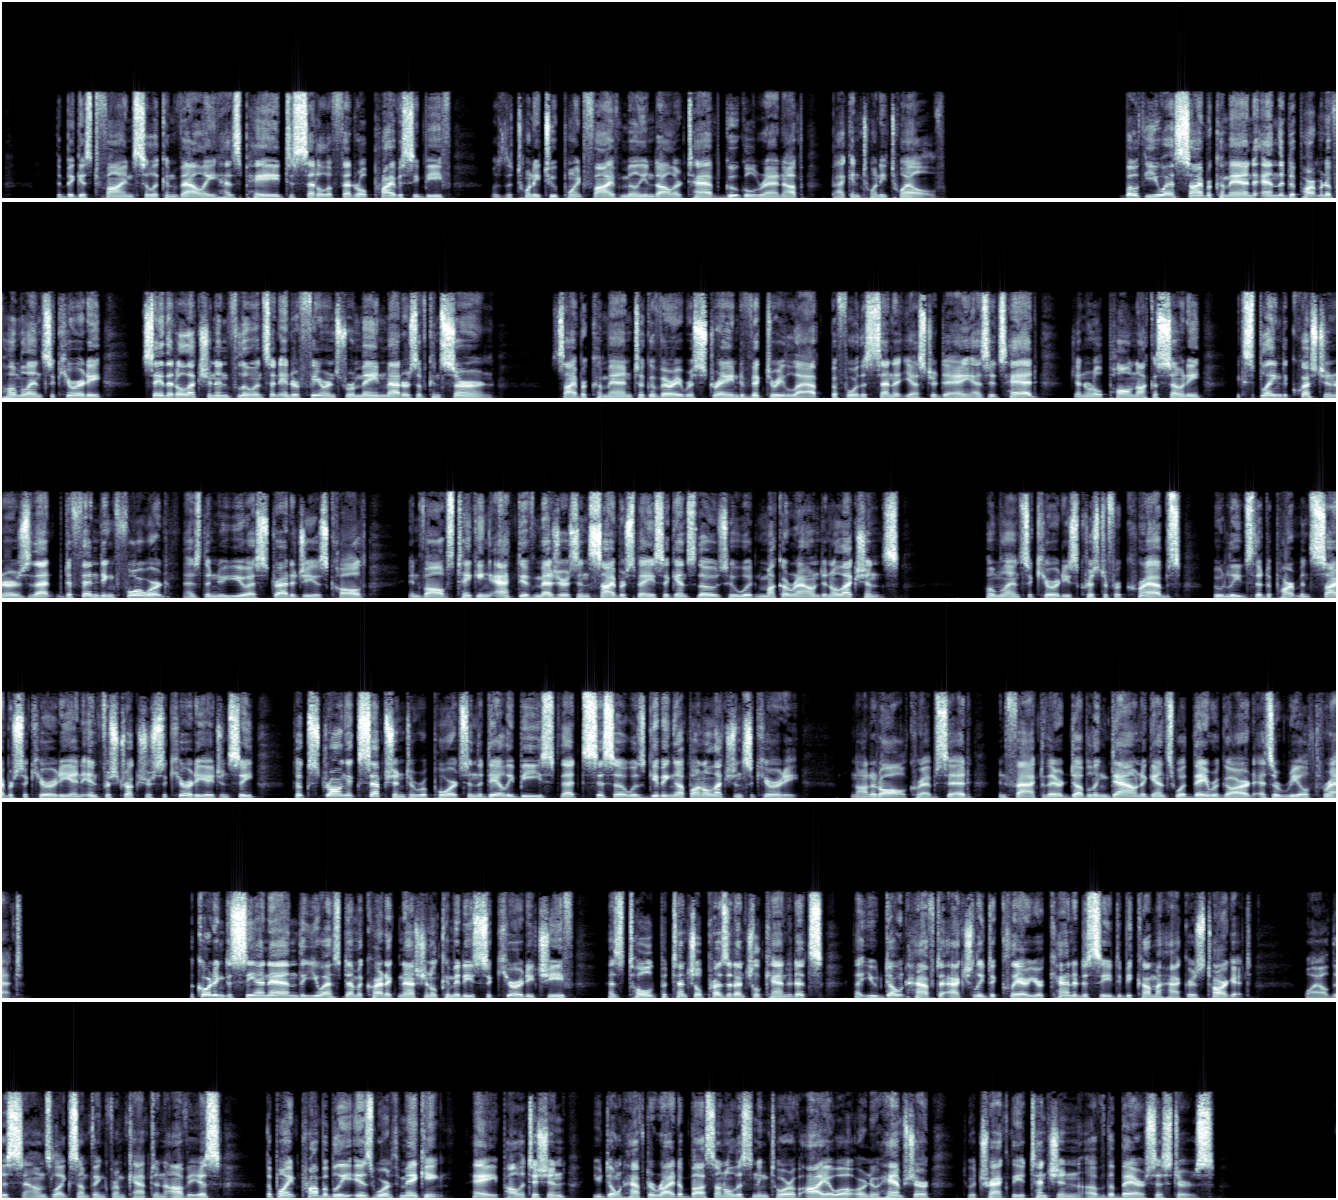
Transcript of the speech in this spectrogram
The biggest fine Silicon Valley has paid to settle a federal privacy beef was the $22.5 million tab Google ran up back in 2012 both U.S. Cyber Command and the Department of Homeland Security say that election influence and interference remain matters of concern. Cyber Command took a very restrained victory lap before the Senate yesterday as its head, General Paul Nakasone, explained to questioners that defending forward, as the new U.S. strategy is called, involves taking active measures in cyberspace against those who would muck around in elections. Homeland Security's Christopher Krebs who leads the department's Cybersecurity and Infrastructure Security Agency, took strong exception to reports in the Daily Beast that CISA was giving up on election security. Not at all, Krebs said. In fact, they're doubling down against what they regard as a real threat. According to CNN, the U.S. Democratic National Committee's security chief has told potential presidential candidates that you don't have to actually declare your candidacy to become a hacker's target. While this sounds like something from Captain Obvious, the point probably is worth making. Hey, politician, you don't have to ride a bus on a listening tour of Iowa or New Hampshire to attract the attention of the Bear sisters.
